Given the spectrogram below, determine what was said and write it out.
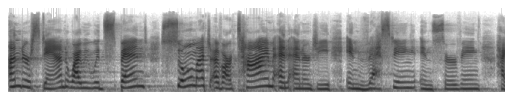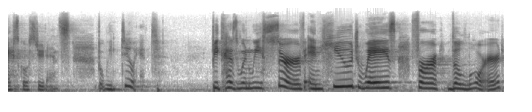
understand why we would spend so much of our time and energy investing in serving high school students. But we do it because when we serve in huge ways for the Lord,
